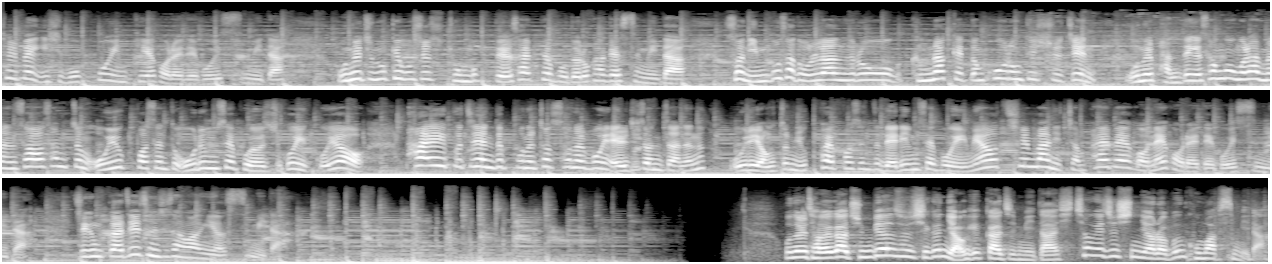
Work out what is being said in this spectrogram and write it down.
725포인트에 거래되고 있습니다. 오늘 주목해 보실 종목들 살펴보도록 하겠습니다. 우선 인보사 논란으로 급락했던 코오롱 티슈진 오늘 반등에 성공을 하면서 3.56% 오름세 보여주고 있고요. 5G 핸드폰을 첫 선을 보인 LG전자는 오히려 0.68% 내림세 보이며 72,800원에 거래되고 있습니다. 지금까지 증시 상황이었습니다. 오늘 저희가 준비한 소식은 여기까지입니다. 시청해주신 여러분 고맙습니다.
